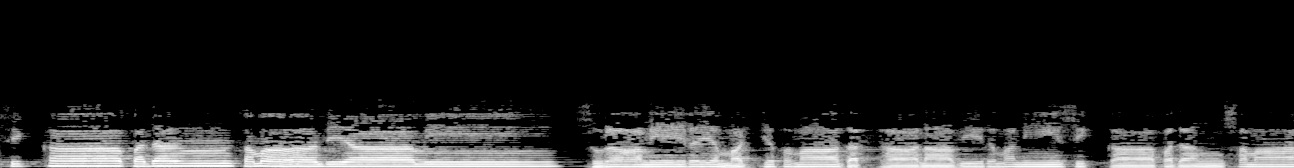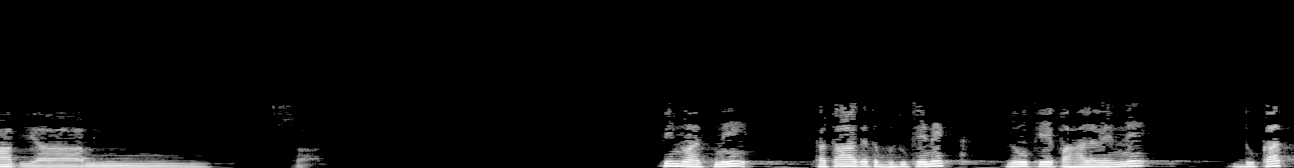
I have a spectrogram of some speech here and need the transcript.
සික්ඛාපදං සමාදියාමි සුරාමේරය මජ්ජපමා දත්තානා වීරමණී සික්ඛාපදං සමාදියාමි පින්වත්නි තථාගත බුදු කෙනෙක් ලෝකේ පහළ වෙන්නේ දුකත්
